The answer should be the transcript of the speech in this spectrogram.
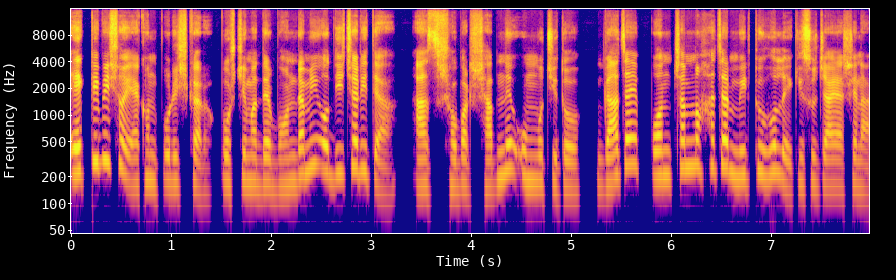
একটি বিষয় এখন পরিষ্কার। পশ্চিমাদের ভণ্ডামি ও দ্বিচারিতা আজ সবার সামনে উন্মোচিত। গাজায় পঞ্চান্ন হাজার মৃত্যু হলে কিছু যায় আসে না।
